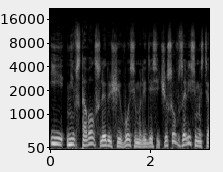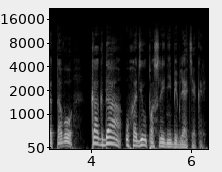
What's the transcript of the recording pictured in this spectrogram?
и не вставал следующие восемь или десять часов в зависимости от того, когда уходил последний библиотекарь.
